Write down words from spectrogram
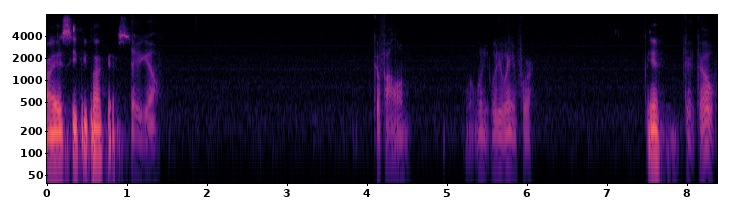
ISCP podcast. There you go. Go follow him. What, what, are you waiting for? Yeah. Go. go.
